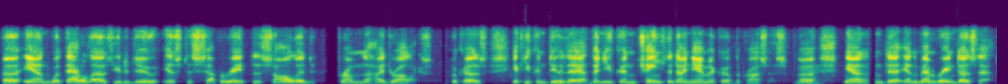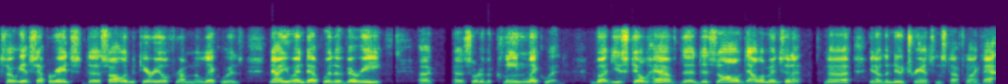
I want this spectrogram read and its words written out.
Uh, and what that allows you to do is to separate the solid from the hydraulics because if you can do that, then you can change the dynamic of the process. Uh, and uh, and the membrane does that. So it separates the solid material from the liquids. Now you end up with a very uh, sort of a clean liquid, but you still have the dissolved elements in it. Uh, you know the nutrients and stuff like that.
